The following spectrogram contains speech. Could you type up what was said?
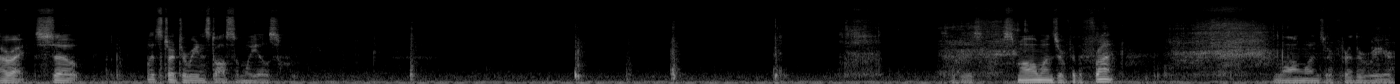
All right, so let's start to reinstall some wheels. So these small ones are for the front, long ones are for the rear.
